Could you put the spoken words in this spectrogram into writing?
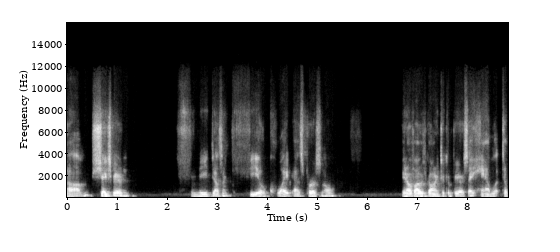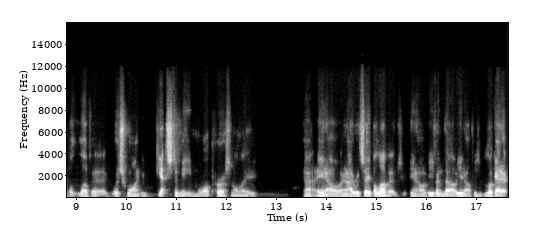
Um, Shakespeare, for me, doesn't feel quite as personal you know, if I was going to compare, say, Hamlet to Beloved, which one gets to me more personally? Uh, you know, and I would say Beloved, you know, even though, you know, if you look at it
